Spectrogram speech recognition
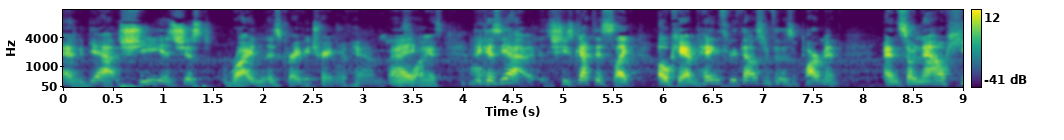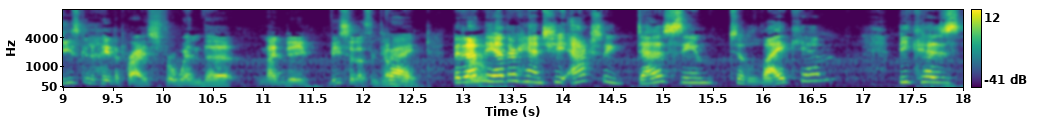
and yeah, she is just riding this gravy train with him as long as Right. because yeah, she's got this like okay, I'm paying three thousand for this apartment, and so now he's going to pay the price for when the ninety day visa doesn't come. Right. But Or- on the other hand, she actually does seem to like him because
